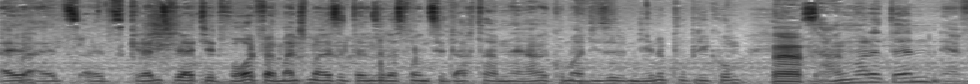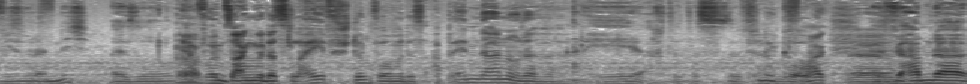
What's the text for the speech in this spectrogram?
als, als grenzwertiges Wort, weil manchmal ist es dann so, dass wir uns gedacht haben, naja, guck mal, diese und jene Publikum, Ja. sagen wir das denn? Ja, wieso denn nicht? Also, Ja, vor allem sagen wir das live, stimmt, wollen wir das abändern oder? nee, ach, das, das finde ich Ja, Quark. ja. Also, wir haben da,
